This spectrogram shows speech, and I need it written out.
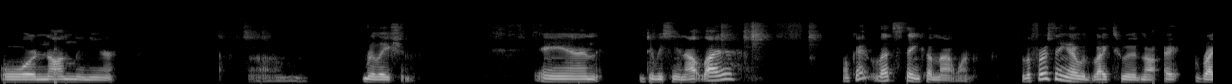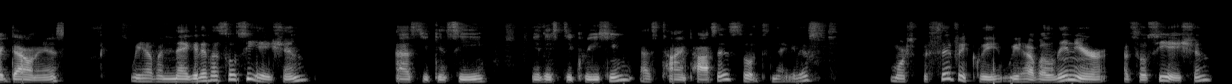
or nonlinear um, relation? And do we see an outlier? Okay, let's think on that one. So the first thing I would like to uh, write down is we have a negative association. As you can see, it is decreasing as time passes, so it's negative. More specifically, we have a linear association,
